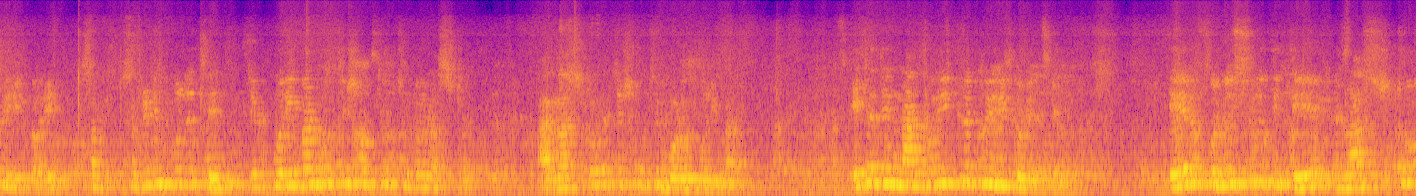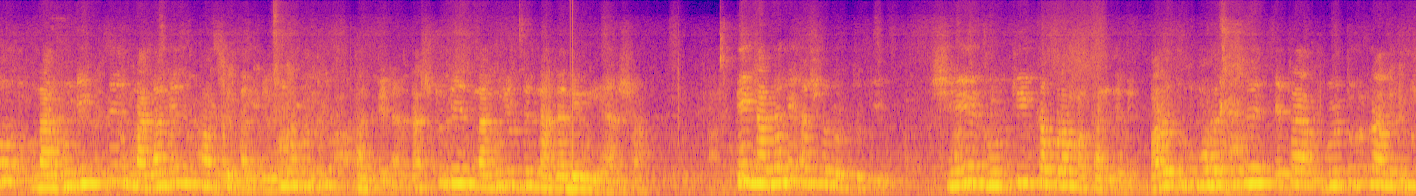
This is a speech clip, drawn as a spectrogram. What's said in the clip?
তৈরি করে। সক্রেটিস বলেছেন যে পরিবার হচ্ছে সবচেয়ে ছোট রাষ্ট্র, আর রাষ্ট্র হচ্ছে সবচেয়ে বড় পরিবার। এটা যে নাগরিকরা তৈরি করেছে, এর ফলশ্রুতিতে রাষ্ট্র নাগরিকদের নাগালের কাছে থাকবে থাকবে না। রাষ্ট্রকে নাগরিকদের নাগালে নিয়ে আসা। এই নাগালে আসার অর্থ কি? সে রুটি কাপড়া মাখান দেবে। ভারত উপমহাদেশে এটা গুরুত্বপূর্ণ আলোচনা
